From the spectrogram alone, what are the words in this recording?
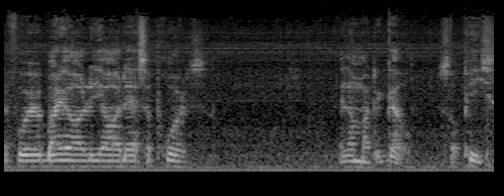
and for everybody all of y'all that supports. And I'm about to go. So peace.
